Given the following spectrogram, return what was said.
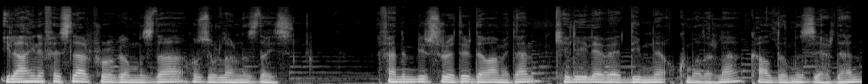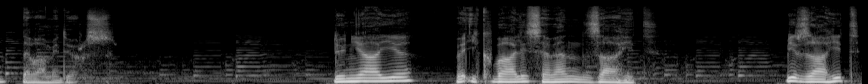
İlahi Nefesler programımızda huzurlarınızdayız. Efendim bir süredir devam eden Kelile ve Dimne okumalarına kaldığımız yerden devam ediyoruz. Dünyayı ve ikbali seven zahit. Bir zahit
